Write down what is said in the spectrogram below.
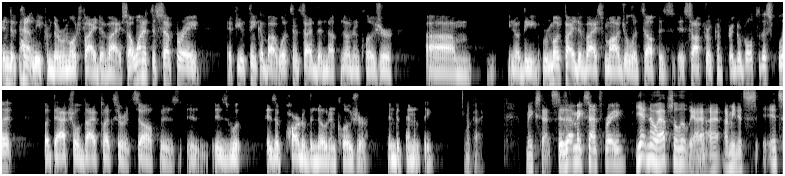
independently from the remote PHY device. So I wanted to separate. If you think about what's inside the no- node enclosure, um, you know, the remote PHY device module itself is is software configurable to the split, but the actual diplexer itself is is is is a part of the node enclosure independently. Okay. Makes sense. Does that make sense, Brady? Yeah, no, absolutely. I, I, I mean, it's it's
